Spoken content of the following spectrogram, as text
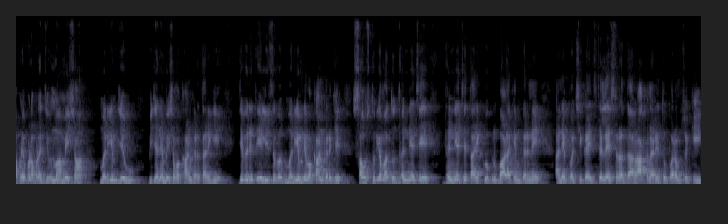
આપણે પણ આપણા જીવનમાં હંમેશા મરિયમ જેવું, બીજાને હંમેશા વખાણ કરતા રહીએ. જેવી રીતે એલિઝાબેથ મરિયમને વખાણ કરે છે, સૌ સ્ત્રીઓમાં તો ધન્ય છે ધન્ય છે તારી કોકનું બાળક એમ કરીને. અને પછી કહે છે છેલ્લે શ્રદ્ધા રાખનારી તું પરમ સુખી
